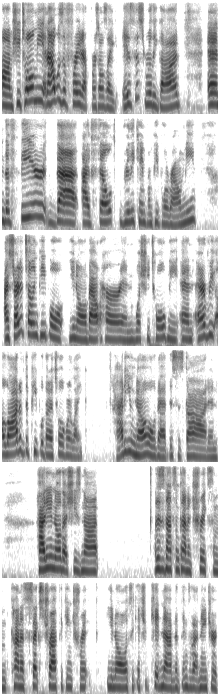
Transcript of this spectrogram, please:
um she told me and i was afraid at first. I was like is this really god? And the fear that i felt really came from people around me. I started telling people you know about her and what she told me and every a lot of the people that i told were like how do you know that this is god? and how do you know that she's not this is not some kind of trick some kind of sex trafficking trick you know, to get you kidnapped and things of that nature.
